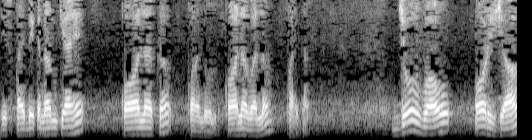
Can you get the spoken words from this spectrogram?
اس قاعدے کا نام کیا ہے؟ قولا کا قانون قولا والا قاعدہ جو واؤ اور یا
